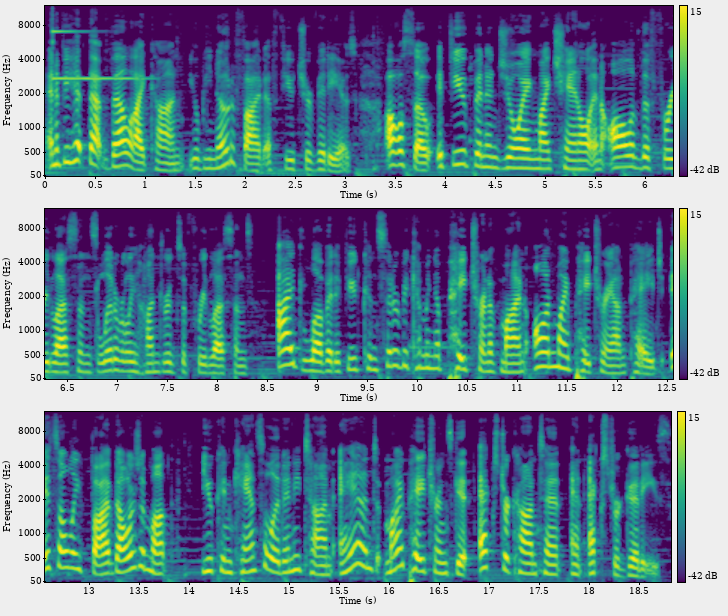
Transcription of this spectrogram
and if you hit that bell icon, you'll be notified of future videos. Also, if you've been enjoying my channel and all of the free lessons, literally hundreds of free lessons, I'd love it if you'd consider becoming a patron of mine on my Patreon page. It's only $5 a month. You can cancel at any time, and my patrons get extra content and extra goodies.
